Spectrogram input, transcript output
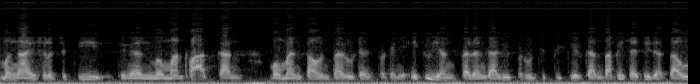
mengais rezeki dengan memanfaatkan momen tahun baru dan sebagainya. Itu yang barangkali perlu dipikirkan. Tapi saya tidak tahu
